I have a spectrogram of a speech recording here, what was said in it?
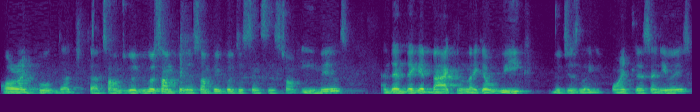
All right, cool. That that sounds good because some some people just insist on emails and then they get back in like a week, which is like pointless, anyways.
